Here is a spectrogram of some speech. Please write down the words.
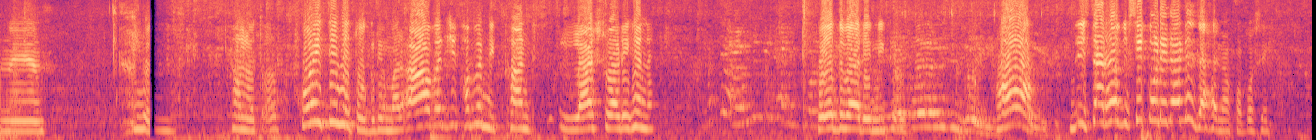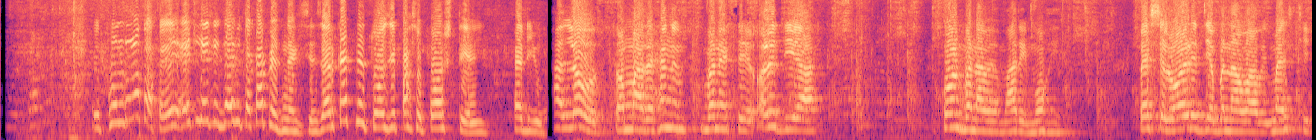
ને હાલો. તો કોઈ દી ને તો ગ્રી આ વર્ષે ખબર નહીં ખાંડ લાસ્ટ વાળી છે ને વેદવારી નીકળી. હા હવે શીકોડી દાડે જાહે નાખો પછી. ફૂલ ન કાપે એટલે એટલી દારૂ તો કાપે જ નાખશે જર કાપ ને તો જે પાછો પોસ્ટે અહીં. કાઢ્યું હાલો તમારે હે ને બને છે અળદિયા. કોણ બનાવે મારી મોહી? સ્પેશિયલ અળદિયા બનાવવા આવી માલથી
